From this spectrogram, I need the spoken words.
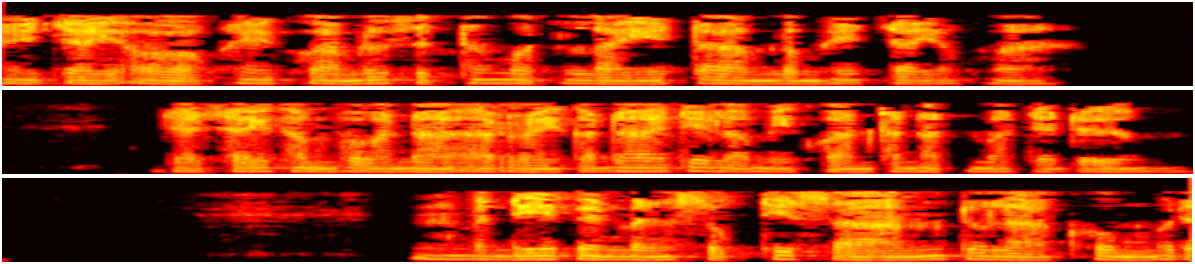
หายใจออกให้ความรู้สึกทั้งหมดไหลตามลมหายใจออกมา จะใช้คำภาวนาอะไรก็ได้ที่เรามีความถนัดมาแต่เดิม วันนี้เป็นวันศุกร์ที่สามตุลาคมพุทธ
